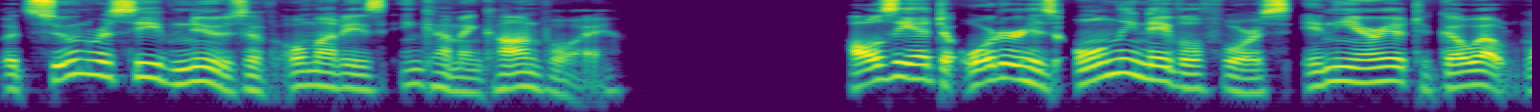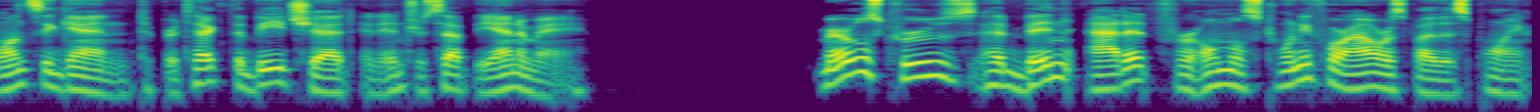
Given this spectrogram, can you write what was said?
but soon received news of Omori's incoming convoy. Halsey had to order his only naval force in the area to go out once again to protect the beachhead and intercept the enemy. Merrill's crews had been at it for almost 24 hours by this point.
